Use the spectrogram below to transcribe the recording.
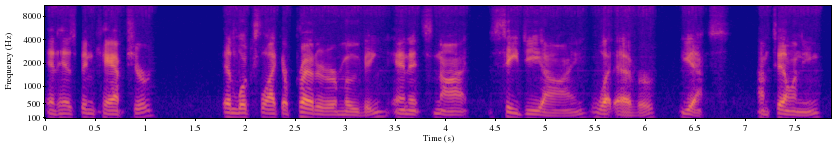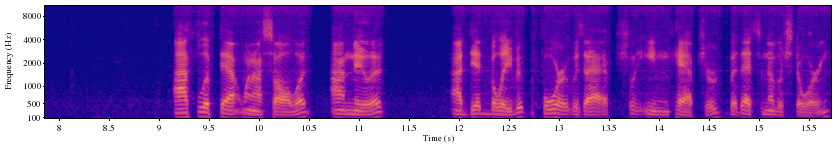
it has been captured. It looks like a Predator movie and it's not CGI, whatever. Yes, I'm telling you, I flipped out when I saw it. I knew it. I did believe it before it was actually even captured, but that's another story.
